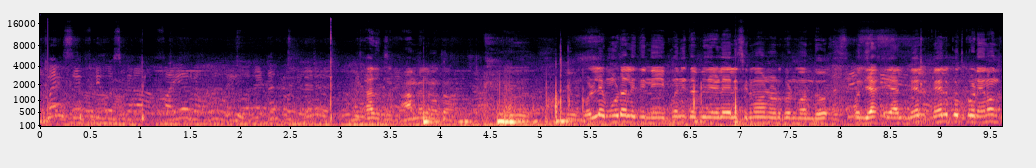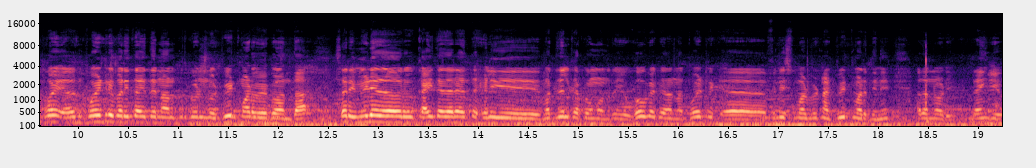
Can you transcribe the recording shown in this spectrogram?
women ಸೇಫ್ಟಿಗೋಸ್ಕರ ಫೈರ್ ಲೆಟರ್ ಕೊಟ್ಟಿದ್ದಾರೆ ಅದು ಆಮೇಲೆ ಮತ್ತೆ ನೀವು ಒಳ್ಳೆ ಮೂಡಲ್ಲಿದ್ದೀನಿ ಇಬ್ಬನಿ ತಪ್ಪಿದ ಹೇಳಿ ಸಿನಿಮಾ ನೋಡ್ಕೊಂಡು ಬಂದು ಒಂದು ಮೇಲೆ ಮೇಲೆ ಕೂತ್ಕೊಂಡು ಏನೋ ಒಂದು ಪೋಯ್ ಒಂದು ಪೊಯಿಟ್ರಿ ಬರಿತಾ ಇದ್ದೆ ನಾನು ಕೂತ್ಕೊಂಡು ಟ್ವೀಟ್ ಮಾಡಬೇಕು ಅಂತ. ಸರಿ ಮೀಡಿಯಾದವರು ಕಾಯ್ತಾ ಇದ್ದಾರೆ ಅಂತ ಹೇಳಿ ಮಧ್ಯದಲ್ಲಿ ಕರ್ಕೊಂಡ್ಬಂದ್ರು ಇವಾಗ ಹೋಗ್ಬೇಕು ನಾನು ಪೊಯಿಟ್ರಿ ಫಿನಿಶ್ ಮಾಡಿಬಿಟ್ಟು ನಾನು ಟ್ವೀಟ್ ಮಾಡ್ತೀನಿ. ಅದನ್ನು ನೋಡಿ. ಥ್ಯಾಂಕ್ ಯು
